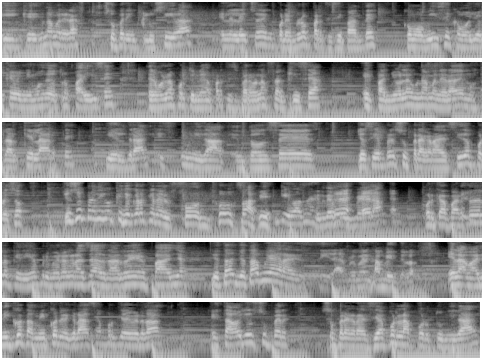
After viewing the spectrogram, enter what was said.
y que es una manera súper inclusiva en el hecho de que, por ejemplo, participantes como Vice, como yo, que venimos de otros países, tenemos la oportunidad de participar en una franquicia española, es una manera de mostrar que el arte y el drag es unidad. Entonces, yo siempre súper agradecido por eso. Yo siempre digo que yo creo que en el fondo sabía que iba a salir de primera, porque aparte de lo que dije primero, gracias a Drag Race España, yo estaba, yo estaba muy agradecida al primer capítulo. El abanico también con el gracias, porque de verdad estaba yo súper, súper agradecida por la oportunidad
